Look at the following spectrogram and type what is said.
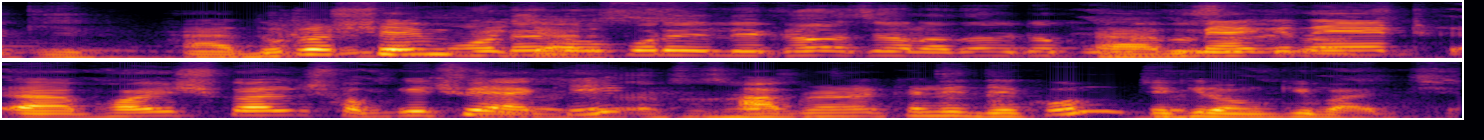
একই। হ্যাঁ দুটো সেম উপরে লেখা আছে আলাদা এটা ম্যাগনেট ভয়েস কয়েল সবকিছু একই। আপনারা খালি দেখুন যে কীরকম কি বাজছে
